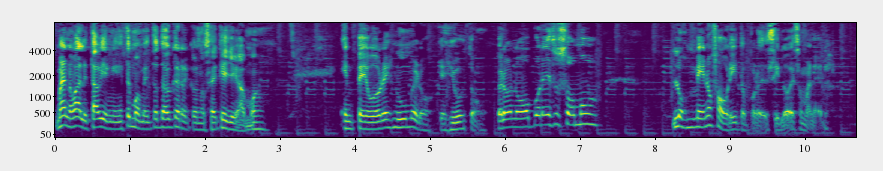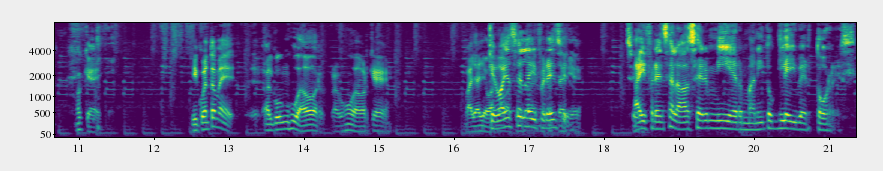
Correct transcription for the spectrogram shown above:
bueno, vale, está bien. En este momento tengo que reconocer que llegamos en peores números que Houston. Pero no por eso somos los menos favoritos, por decirlo de esa manera. Ok. Y cuéntame, algún jugador, algún jugador que vaya a llevar. Que vaya a hacer la diferencia. La diferencia la va a hacer mi hermanito Gleyber Torres.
